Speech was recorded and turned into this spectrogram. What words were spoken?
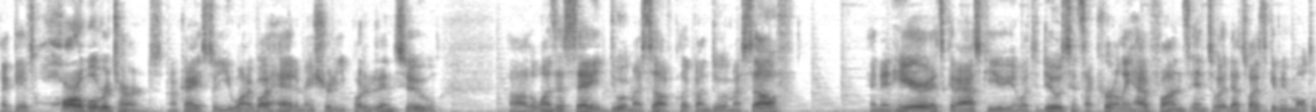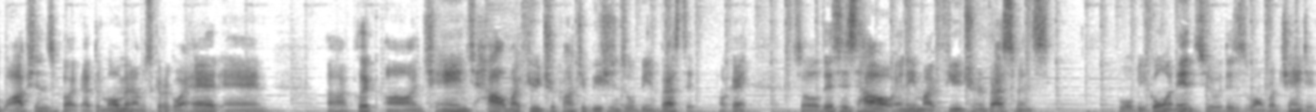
that gives horrible returns. Okay, so you want to go ahead and make sure that you put it into uh, the ones that say do it myself. Click on do it myself. And then here it's going to ask you, you know, what to do. Since I currently have funds into it, that's why it's giving me multiple options. But at the moment, I'm just going to go ahead and uh, click on change how my future contributions will be invested. Okay, so this is how any of my future investments will be going into. This is what I'm going to change it.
